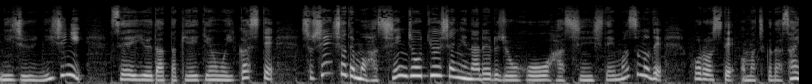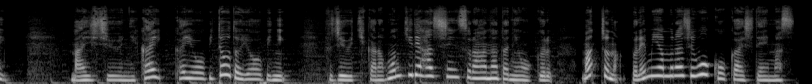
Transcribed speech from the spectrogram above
22時に声優だった経験を生かして初心者でも発信上級者になれる情報を発信していますのでフォローしてお待ちください。毎週2回火曜日と土曜日に藤雪から本気で発信するあなたに送るマッチョなプレミアムラジオを公開しています。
